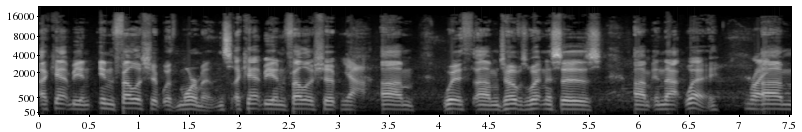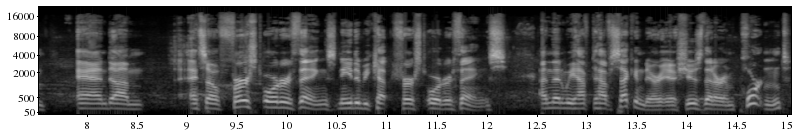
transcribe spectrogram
I can't be in, in fellowship with Mormons. I can't be in fellowship Yeah. um, with um, Jehovah's Witnesses um, in that way. Right. Um, and um, and so first order things need to be kept first order things, and then we have to have secondary issues that are important.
